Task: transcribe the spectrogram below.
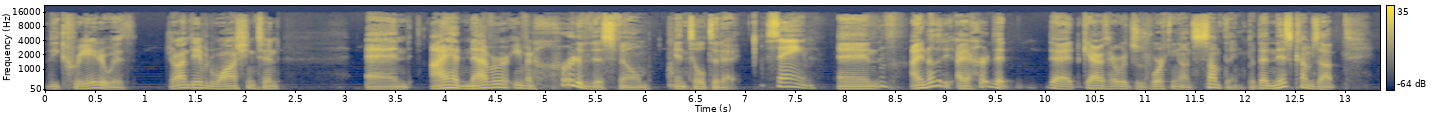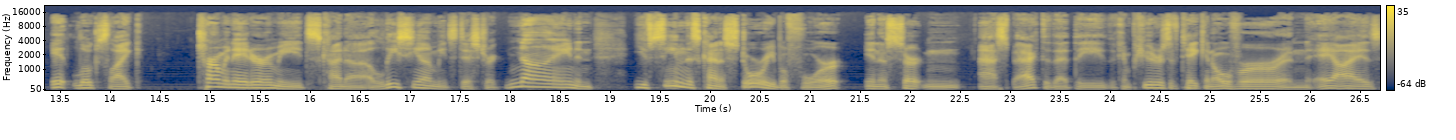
the creator with John David Washington. And I had never even heard of this film until today. Same. And I know that I heard that that Gareth Edwards was working on something. But then this comes up. It looks like Terminator meets kind of Elysium meets District 9. And you've seen this kind of story before in a certain aspect that the, the computers have taken over and AI is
